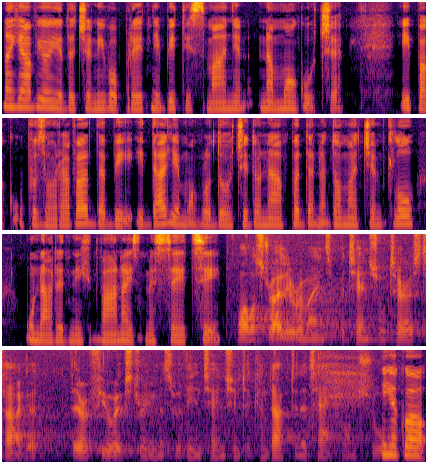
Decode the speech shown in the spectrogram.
najavio je da će nivo pretnje biti smanjen na moguće. Ipak upozorava da bi i dalje moglo doći do napada na domaćem tlu u narednih 12 meseci. While Australia remains a potential terrorist target, Iako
